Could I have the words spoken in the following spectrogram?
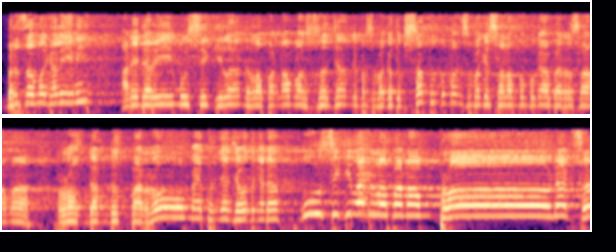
Bersama kali ini ada dari musik gila 86 langsung saja dipersembahkan untuk satu tembang sebagai salam pembuka bersama rock dan dut barometernya Jawa Tengah ada musik gila 86 production.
